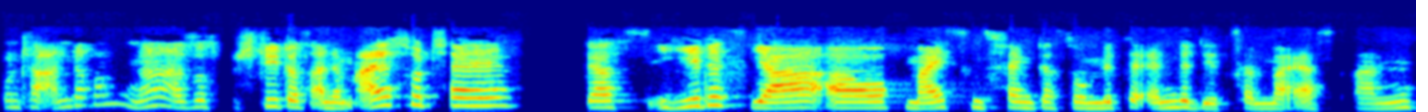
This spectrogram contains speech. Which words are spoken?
unter anderem. Ne? Also es besteht aus einem Eishotel, das jedes Jahr auch, meistens fängt das so Mitte, Ende Dezember erst an,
